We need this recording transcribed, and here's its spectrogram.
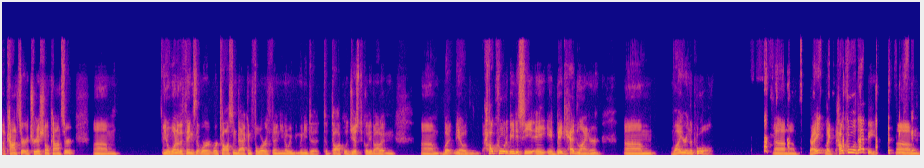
a concert, a traditional concert. Um, you know, one of the things that we're we're tossing back and forth, and you know, we, we need to to talk logistically about it. And um, but you know, how cool would it be to see a a big headliner um, while you're in the pool? uh, right? Like, how cool would that be? Um,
